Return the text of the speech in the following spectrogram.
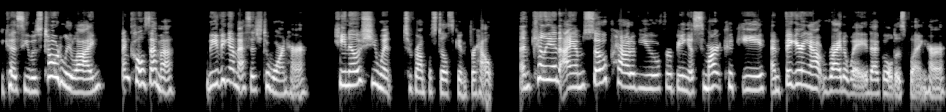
because he was totally lying and calls Emma, leaving a message to warn her. He knows she went to Rumpelstiltskin for help. And Killian, I am so proud of you for being a smart cookie and figuring out right away that Gold is playing her.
